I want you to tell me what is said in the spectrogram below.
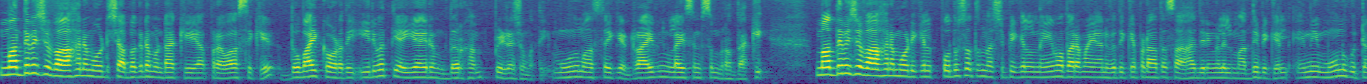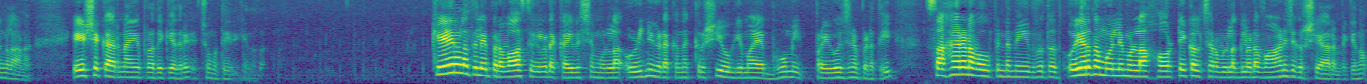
മദ്യപിച്ച് വാഹനം ഓടിച്ച് അപകടമുണ്ടാക്കിയ പ്രവാസിക്ക് ദുബായ് കോടതി ഇരുപത്തി അയ്യായിരം ദിർഹം പിഴ ചുമത്തി. മൂന്ന് മാസത്തേക്ക് ഡ്രൈവിംഗ് ലൈസൻസും റദ്ദാക്കി. മദ്യപിച്ച് വാഹനം ഓടിക്കൽ പൊതുസ്വത്ത് നശിപ്പിക്കൽ നിയമപരമായി അനുവദിക്കപ്പെടാത്ത സാഹചര്യങ്ങളിൽ മദ്യപിക്കൽ എന്നീ മൂന്ന് കുറ്റങ്ങളാണ് ഏഷ്യക്കാരനായ പ്രതിക്കെതിരെ ചുമത്തിയിരിക്കുന്നത്. കേരളത്തിലെ പ്രവാസികളുടെ കൈവശമുള്ള ഒഴിഞ്ഞുകിടക്കുന്ന കൃഷിയോഗ്യമായ ഭൂമി പ്രയോജനപ്പെടുത്തി സഹകരണ വകുപ്പിന്റെ നേതൃത്വത്തിൽ ഉയർന്ന മൂല്യമുള്ള ഹോർട്ടിക്കൾച്ചർ വിളകളുടെ വാണിജ്യ കൃഷി ആരംഭിക്കുന്നു.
